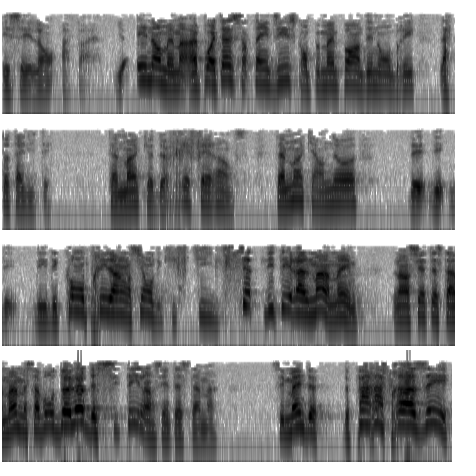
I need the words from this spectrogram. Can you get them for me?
et c'est long à faire. Il y a énormément. Un point tel, certains disent qu'on ne peut même pas en dénombrer la totalité. Tellement qu'il y a de références, tellement qu'il y en a des, compréhensions qui, citent littéralement même l'Ancien Testament, mais ça va au-delà de citer l'Ancien Testament. C'est même de, de paraphraser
